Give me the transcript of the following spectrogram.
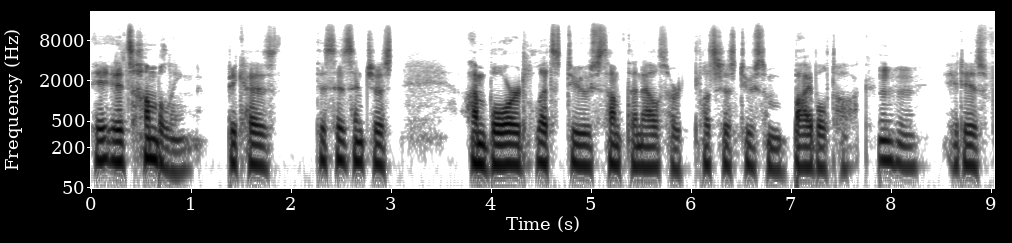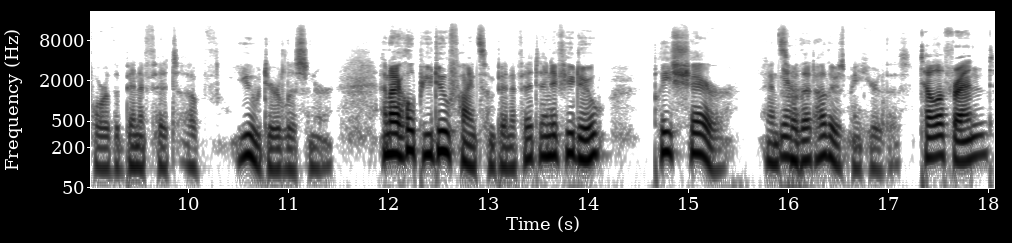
it, it's humbling because this isn't just, I'm bored, let's do something else, or let's just do some Bible talk. Mm-hmm. It is for the benefit of you, dear listener. And I hope you do find some benefit. And if you do, please share, and Yeah. so that others may hear this. Tell a friend,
